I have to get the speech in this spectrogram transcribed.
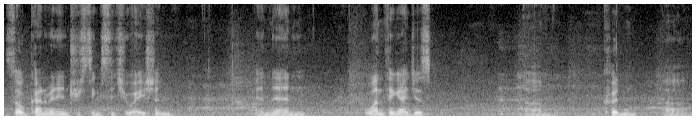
So, kind of an interesting situation. And then, one thing I just um, couldn't uh,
